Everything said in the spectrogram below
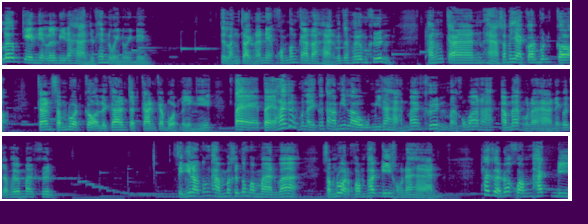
เริ่มเกมเนี่ยเราจะมีทหารอยู่แค่หน่วยหน่วยหนึ่งแต่หลังจากนั้นเนี่ยความต้องการทหารก็จะเพิ่มขึ้น ทั้งการหาทรัพยากรบนเกาะ การสำรวจเกาะหรือการจัดการกบฏอะไรอย่างนี้ แต่แต่ถ้าเกิดเมื่อไหร่ก็ตามที่เรามีทหารมากขึ้นหมายความว่าอำนาจของทหารเนี่ยก็จะเพิ่มมากขึ้น สิ่งที่เราต้องทำก็คือต้องประมาณว่าสำรวจความพักดีของทหาร ถ้าเกิดว่าความพักดี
